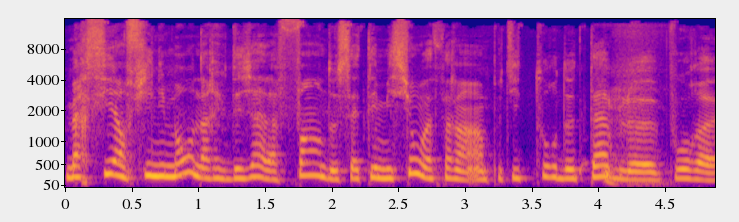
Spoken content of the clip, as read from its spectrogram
Merci infiniment. On arrive déjà à la fin de cette émission. On va faire un, petit tour de table pour euh,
